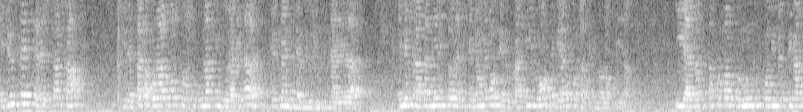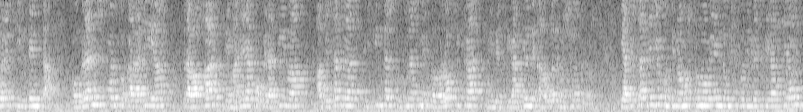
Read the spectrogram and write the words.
El IUCE se destaca, si destaca por algo, es por una singularidad, que es la interdisciplinariedad, en el tratamiento del fenómeno educativo mediado por la tecnología y además está formado por un grupo de investigadores que intenta, con gran esfuerzo cada día, trabajar de manera cooperativa a pesar de las distintas estructuras metodológicas de investigación de cada uno de nosotros. Y a pesar de ello continuamos promoviendo un tipo de investigación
